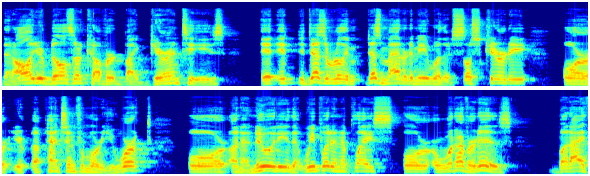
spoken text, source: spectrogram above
that all your bills are covered by guarantees. It, it, it doesn't really doesn't matter to me whether it's Social Security or your, a pension from where you worked or an annuity that we put into place or, or whatever it is but I,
